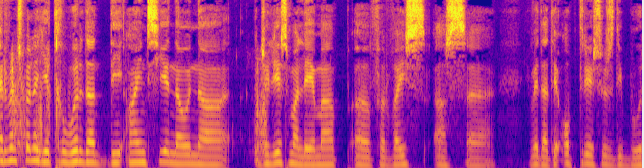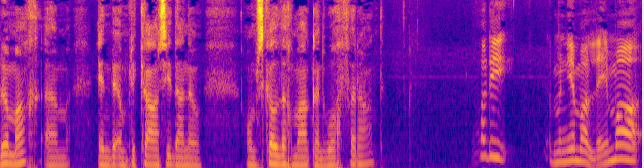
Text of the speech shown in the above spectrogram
Erwin Swela, jy het gehoor dat die ANC nou na Julius Malema uh, verwys as uh jy weet dat hy optree soos die boere mag um en by implikasie dan nou hom skuldig maak aan hoogverraad. Ja, die meneer Malema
